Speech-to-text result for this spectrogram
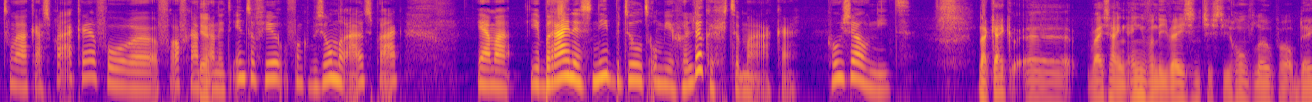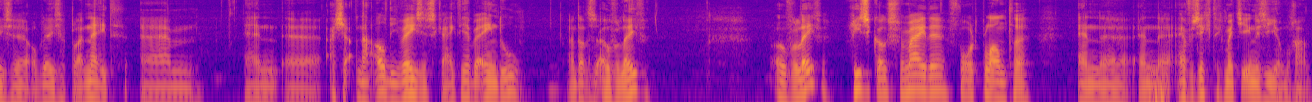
toen we elkaar spraken, voor, uh, voorafgaand ja. aan dit interview, vond ik een bijzondere uitspraak. Ja, maar je brein is niet bedoeld om je gelukkig te maken. Hoezo niet? Nou kijk, uh, wij zijn een van die wezentjes die rondlopen op deze, op deze planeet. Um, en uh, als je naar al die wezens kijkt, die hebben één doel. En dat is overleven. Overleven. Risico's vermijden, voortplanten en, en, en voorzichtig met je energie omgaan.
